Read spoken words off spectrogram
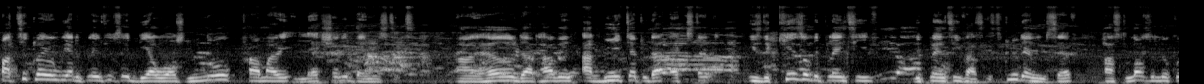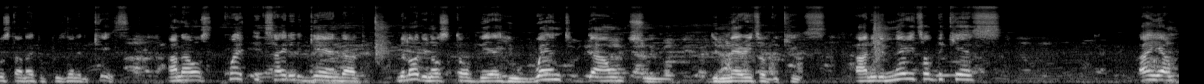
particularly where the plaintiff said there was no primary election in Benue State. I held that having admitted to that extent is the case of the plaintiff. The plaintiff has excluded himself, has lost the local standard to present the case. And I was quite excited again that the Lord did not stop there. He went down to the merits of the case. And in the merits of the case, I am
